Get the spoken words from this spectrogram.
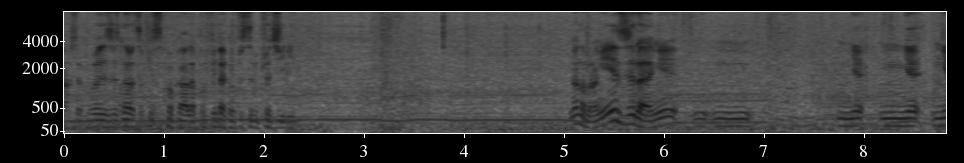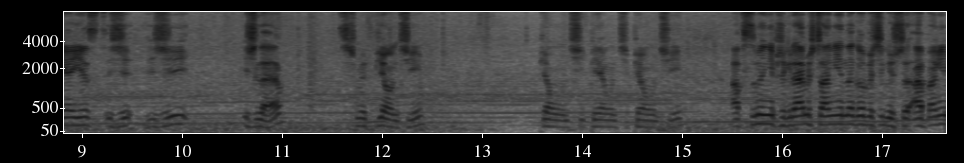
A, chciałem powiedzieć, że nawet całkiem spoko, ale po chwili tak mnie wszyscy wyprzedzili. No dobra, nie jest źle, nie... Nie, nie, nie jest zi, źle. Jesteśmy piąci. Piąci, piąci, piąci. A w sumie nie przegrałem jeszcze ani jednego wyścigu jeszcze, a ani,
